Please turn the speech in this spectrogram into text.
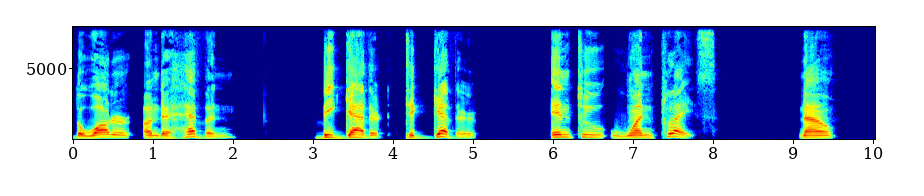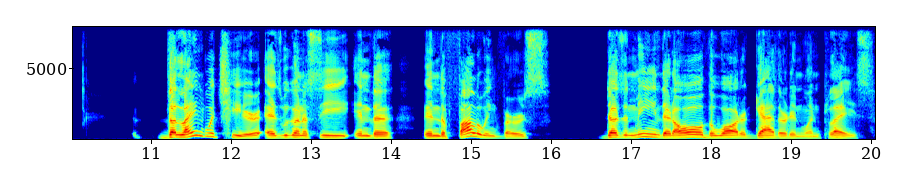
the water under heaven be gathered together into one place. Now, the language here, as we're going to see in the in the following verse, doesn't mean that all the water gathered in one place,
